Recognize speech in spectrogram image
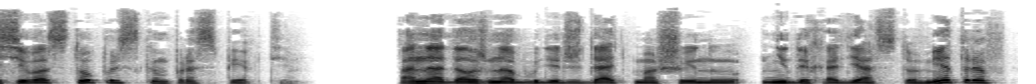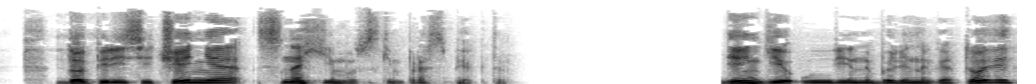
Севастопольском проспекте. Она должна будет ждать машину, не доходя сто метров, до пересечения с Нахимовским проспектом. Деньги у Ирины были наготове,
